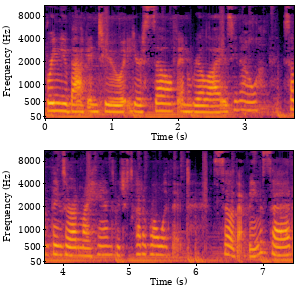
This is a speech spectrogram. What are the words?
bring you back into yourself and realize, you know, some things are out of my hands, we just gotta roll with it. So that being said,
